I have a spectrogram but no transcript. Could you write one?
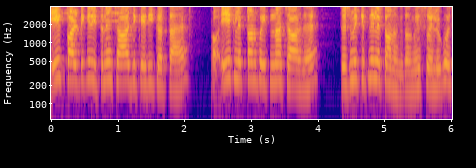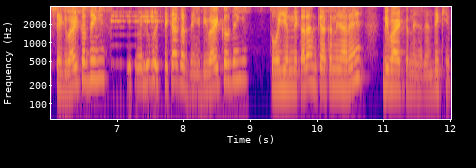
एक पार्टिकल इतने चार्ज कैरी करता है और एक इलेक्ट्रॉन पर इतना चार्ज है तो इसमें कितने इलेक्ट्रॉन होंगे? तो हम इस वैल्यू को इससे डिवाइड कर देंगे। इस वैल्यू को इससे क्या कर देंगे? डिवाइड कर देंगे। तो वही हमने करा, हम क्या करने जा रहे हैं? डिवाइड करने जा रहे हैं। देखिए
